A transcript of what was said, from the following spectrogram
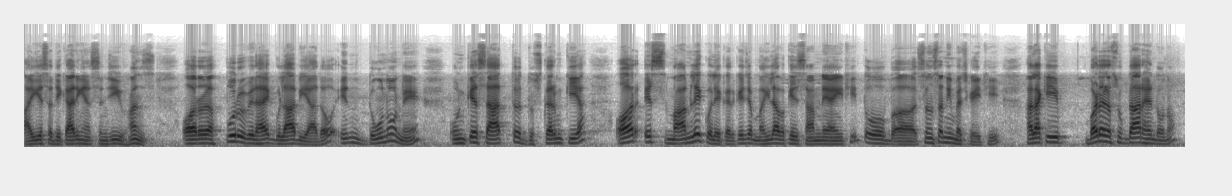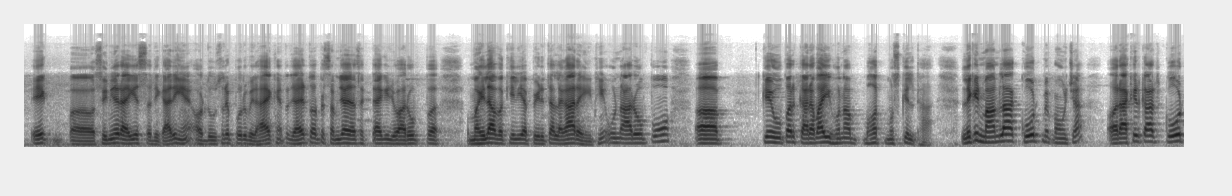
आईएएस अधिकारी हैं संजीव हंस और पूर्व विधायक गुलाब यादव। इन दोनों ने उनके साथ दुष्कर्म किया और इस मामले को लेकर के जब महिला वकील सामने आई थी तो सनसनी मच गई थी। हालाँकि बड़े रसूखदार हैं दोनों। एक आ, सीनियर आईएएस अधिकारी हैं और दूसरे पूर्व विधायक हैं। तो ज़ाहिर तौर पर समझा जा सकता है कि जो आरोप महिला वकील या पीड़िता लगा रही थी उन आरोपों आ, के ऊपर कार्रवाई होना बहुत मुश्किल था। लेकिन मामला कोर्ट में पहुँचा और आखिरकार कोर्ट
